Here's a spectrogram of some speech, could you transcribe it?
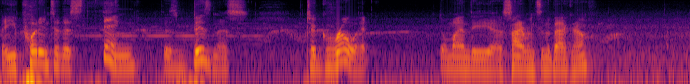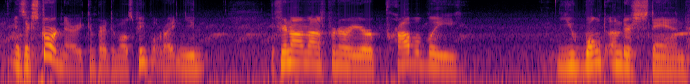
that you put into this thing, this business, to grow it. Don't mind the uh, sirens in the background. It's extraordinary compared to most people, right? And you, if you're not an entrepreneur, you're probably you won't understand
